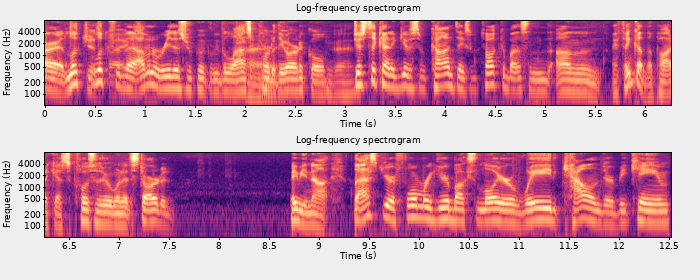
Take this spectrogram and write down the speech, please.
All right, look Just look by for that. I'm going to read this real quickly. The last part of the article, just to kind of give some context. We talked about this on, on I think on the podcast closer to when it started. Maybe not. Last year, former Gearbox lawyer Wade Callender became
